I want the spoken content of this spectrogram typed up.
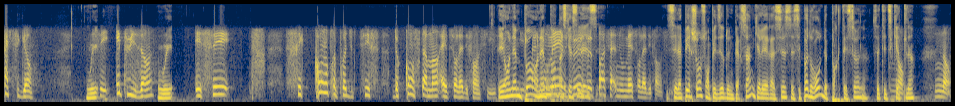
fatigant, Oui, c'est épuisant oui. et c'est contre-productif de constamment être sur la défensive. Et on n'aime pas, on n'aime pas parce que c'est la- pas, ça nous met sur la défensive. c'est la pire chose qu'on peut dire d'une personne qu'elle est raciste. C'est pas drôle de porter ça, là, cette étiquette-là. Non.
